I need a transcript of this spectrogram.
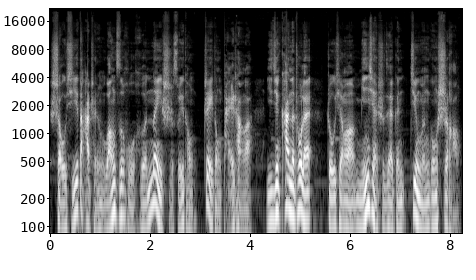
首席大臣王子虎和内史随同，这种排场啊，已经看得出来，周襄王明显是在跟晋文公示好。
